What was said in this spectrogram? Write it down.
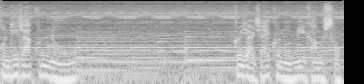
คนที่รักคุณหนู ก็อยากจะให้คุณหนูมีความสุข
